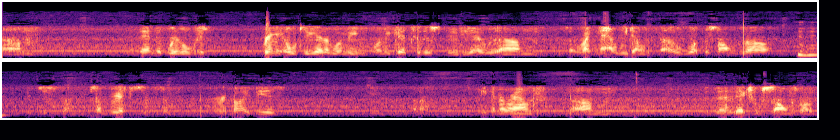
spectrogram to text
um, and then we'll always bring it all together when we when we get to the studio. Um, so right now we don't know what the songs are. Mhm. Some, riffs and some ideas uh, kicking around. Um, the actual songs won't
